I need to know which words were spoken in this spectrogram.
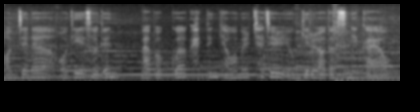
언제나 어디에서든 마법과 같은 경험을 찾을 용기를 얻었으니까요.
